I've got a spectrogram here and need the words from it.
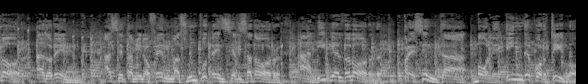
Dolor. Adoren, acetaminofén más un potencializador. Alivia el dolor. Presenta Boletín Deportivo.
